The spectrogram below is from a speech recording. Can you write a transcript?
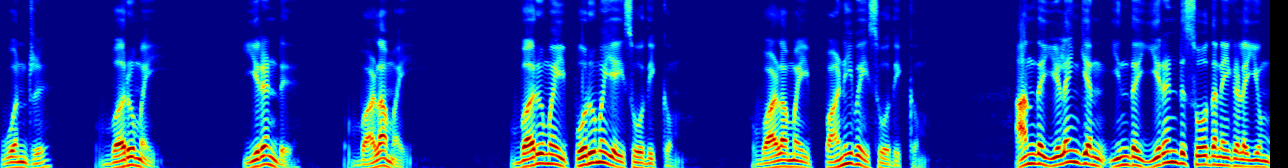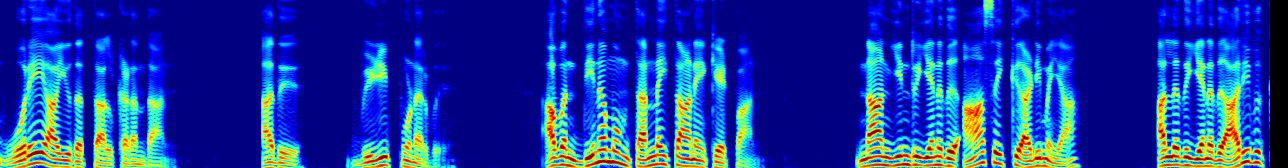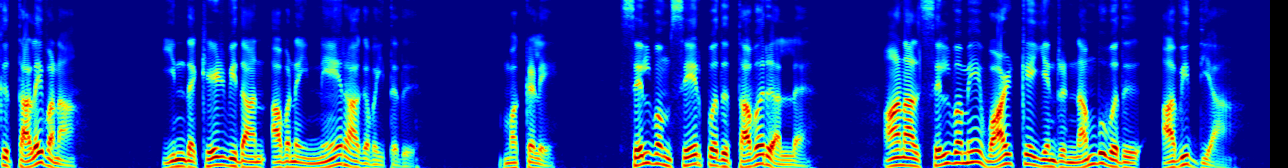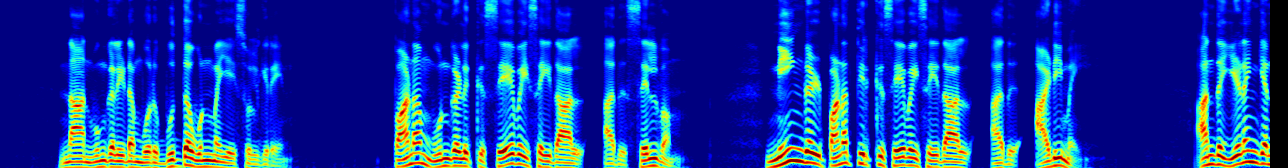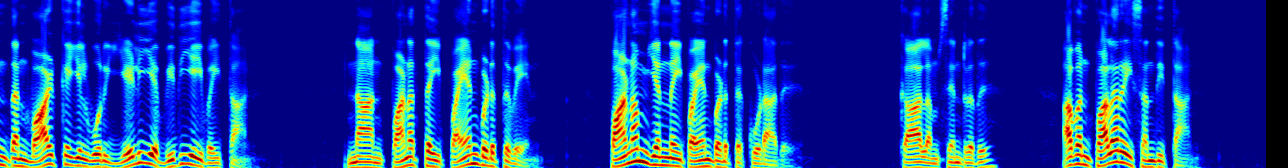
ஒன்று வறுமை. இரண்டு வளமை. வறுமை பொறுமையை சோதிக்கும். வளமை பணிவை சோதிக்கும். அந்த இளைஞன் இந்த இரண்டு சோதனைகளையும் ஒரே ஆயுதத்தால் கடந்தான். அது விழிப்புணர்வு. அவன் தினமும் தன்னைத்தானே கேட்பான். நான் இன்று எனது ஆசைக்கு அடிமையா? அல்லது எனது அறிவுக்கு தலைவனா? இந்த கேள்விதான் அவனை நேராக வைத்தது. மக்களே செல்வம் சேர்ப்பது தவறு அல்ல. ஆனால் செல்வமே வாழ்க்கை என்று நம்புவது அவித்யா. நான் உங்களிடம் ஒரு புத்த உண்மையை சொல்கிறேன். பணம் உங்களுக்கு சேவை செய்தால் அது செல்வம். நீங்கள் பணத்திற்கு சேவை செய்தால் அது அடிமை. அந்த இளைஞன் தன் வாழ்க்கையில் ஒரு எளிய விதியை வைத்தான். நான் பணத்தை பயன்படுத்துவேன். பணம் என்னை பயன்படுத்தக்கூடாது. காலம் சென்றது. அவன் பலரை சந்தித்தான்.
